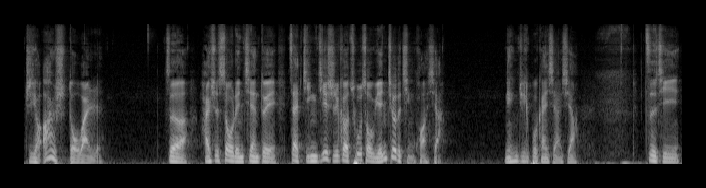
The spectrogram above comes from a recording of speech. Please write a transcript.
只有二十多万人，这还是兽人舰队在紧急时刻出手援救的情况下。邻居不敢想象，自己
